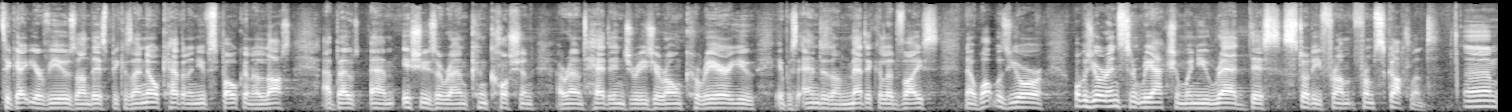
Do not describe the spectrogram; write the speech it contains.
to get your views on this because I know, Kevin, and you've spoken a lot about um, issues around concussion, around head injuries, your own career. You, it was ended on medical advice. Now, what was your, what was your instant reaction when you read this study from, from Scotland? Um,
